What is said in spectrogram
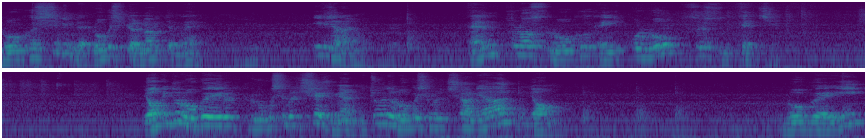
로그 10인데 로그 10이 얼마기 때문에 1이잖아요. n 플러스 로그 a 꼴로 쓸 수 있겠지. 여기도 로그 a를 로그 10을 취해주면 이쪽에도 로그 10을 취하면 0 로그 a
